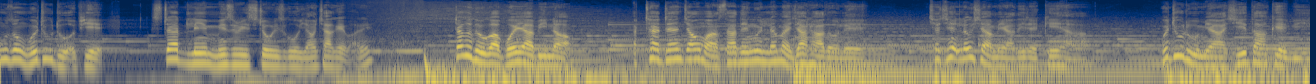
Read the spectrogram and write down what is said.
ဦးဆုံးဝိထုတူအဖြစ် Studlin Misery Stories ကိုရောင်းချခဲ့ပါတယ်။တက္ကသိုလ်ကဘွဲရပြီးနောက်အထက်တန်းကျောင်းမှာစာသင်ခွင့်လက်မှတ်ရထားတော့လဲချက်ချင်းလှုပ်ရှားမရသေးတဲ့ကင်းဟာ ဝိထုတူများရေးသားခဲ့ပြီး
